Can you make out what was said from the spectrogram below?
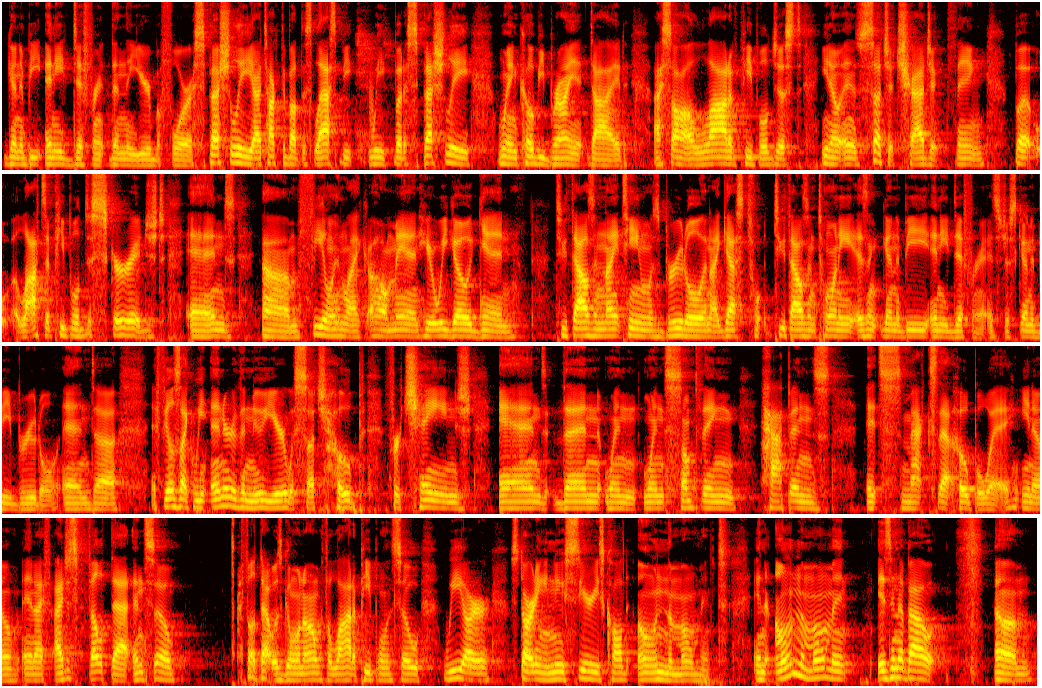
going to be any different than the year before. Especially, I talked about this last week, but especially when Kobe Bryant died, I saw a lot of people just, you know, and it's such a tragic thing, but lots of people discouraged and um, feeling like, oh man, here we go again 2019 was brutal, and I guess t- 2020 isn't going to be any different. It's just going to be brutal. And uh, it feels like we enter the new year with such hope for change, and then when, when something happens, it smacks that hope away, you know? And I, I just felt that. And so, I felt that was going on with a lot of people. And so we are starting a new series called Own the Moment. And Own the Moment isn't about, um,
